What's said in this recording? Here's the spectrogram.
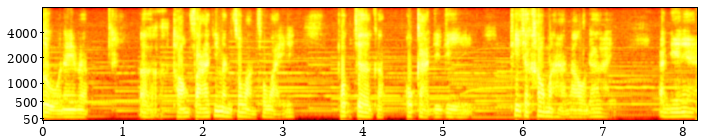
สู่ในแบบท้องฟ้าที่มันสว่างไสวัยพบเจอกับโอกาสดีๆ ที่จะเข้ามาหาเราได้ อันนี้เนี่ย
